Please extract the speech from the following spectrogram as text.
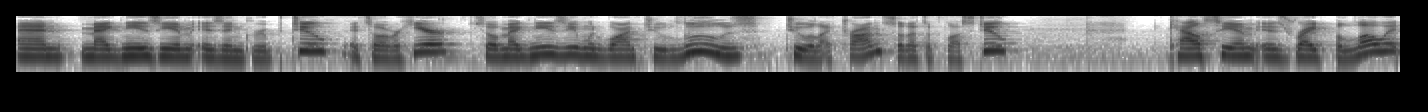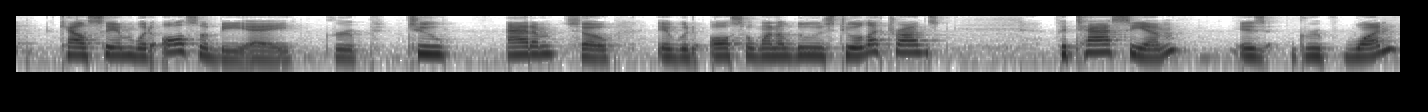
And magnesium is in group two, it's over here. So magnesium would want to lose two electrons, so that's a plus two. Calcium is right below it. Calcium would also be a group two atom, so it would also want to lose two electrons. Potassium is group 1,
